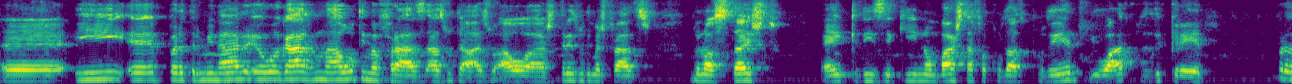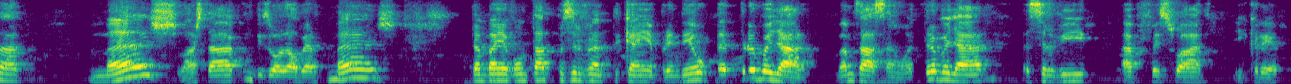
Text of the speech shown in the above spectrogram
Uh, e uh, para terminar, eu agarro-me à última frase, às, às, às, três últimas frases do nosso texto, em que diz aqui: não basta a faculdade de poder e o ato de querer. Verdade. Mas, lá está, como diz o Adalberto, mas também a vontade perseverante de quem aprendeu a trabalhar, vamos à ação, a trabalhar, a servir, a aperfeiçoar e querer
